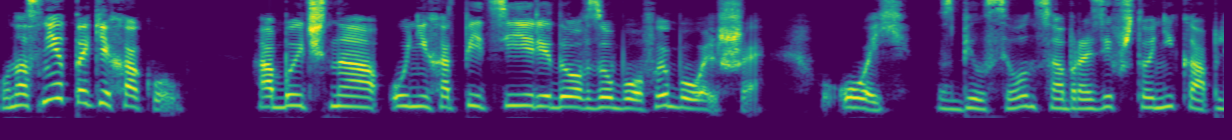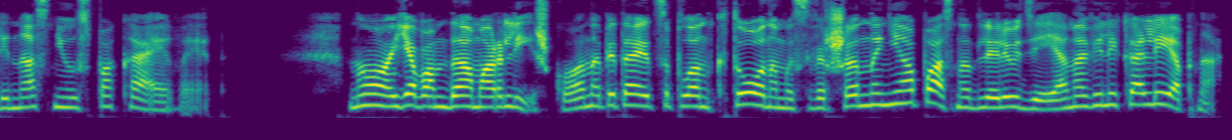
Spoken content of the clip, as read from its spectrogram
«У нас нет таких акул. Обычно у них от пяти рядов зубов и больше. Ой!» — сбился он, сообразив, что ни капли нас не успокаивает. «Но я вам дам орлишку. Она питается планктоном и совершенно не опасна для людей. Она великолепна.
